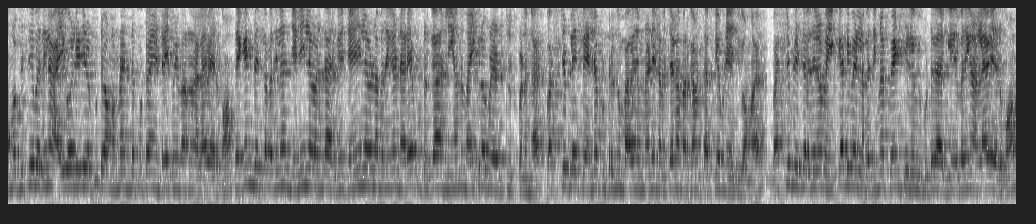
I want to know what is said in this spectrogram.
உங்க பிசி பார்த்தீங்கன்னா ஹை குவாலிட்டியில் ஃபுட்டு வாங்கணும்னா இந்த ஃபுட் வாங்கி ட்ரை பண்ணி பாருங்க நல்லாவே இருக்கும். செகண்ட் பிளேஸ்ல பார்த்தீங்கன்னா ஜெனி லெவல் தான் இருக்குது ஜெனி லெவலில் பார்த்தீங்கன்னா நிறைய ஃபுட் இருக்குது நீங்கள் வந்து மைக்ரோ பிளேட் சூஸ் பண்ணுங்க. ஃபர்ஸ்ட் பிளேஸ்ல என்ன ஃபுட் இருக்குன்னு முன்னாடி நம்ம சேனல் மறக்காம சப்ஸ்கிரைப் பண்ணி வச்சுக்கோங்க. ஃபர்ஸ்ட் பிளேஸ் பார்த்தீங்கன்னா நம்ம இக்கரி பார்த்தீங்கன்னா ஃபேன்சி கேபி ஃபுட்டு தான் இருக்குது இது பார்த்தீங்கன்னா நல்லாவே இருக்கும்.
